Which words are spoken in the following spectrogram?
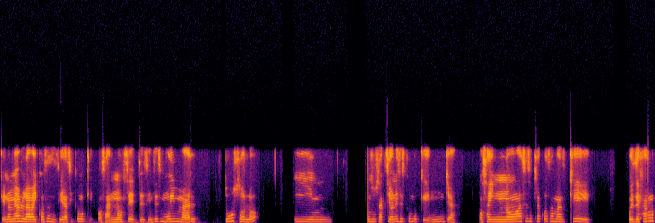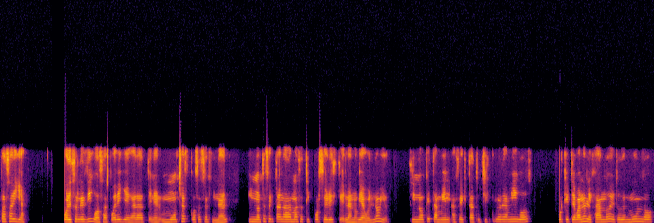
que no me hablaba y cosas así, era así como que, o sea, no sé, te sientes muy mal tú solo y con sus acciones es como que mm, ya, o sea, y no haces otra cosa más que pues dejarlo pasar y ya. Por eso les digo, o sea, puede llegar a tener muchas cosas al final y no te afecta nada más a ti por ser este la novia o el novio, sino que también afecta a tu círculo de amigos porque te van alejando de todo el mundo,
